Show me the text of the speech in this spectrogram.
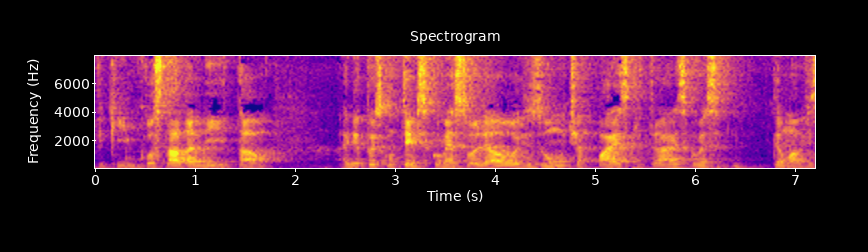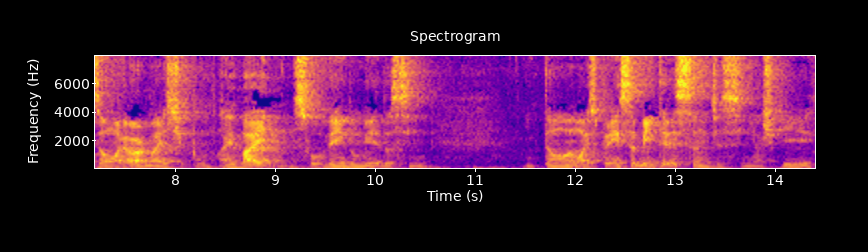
fiquei encostado ali e tal. Aí depois com o tempo você começa a olhar o horizonte, a paz que traz, começa a ter uma visão maior, mas tipo, aí vai dissolvendo o medo assim. Então é uma experiência bem interessante assim. Acho que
